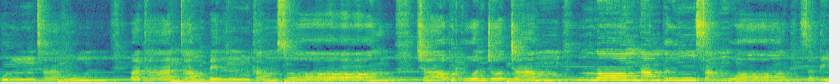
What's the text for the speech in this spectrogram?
พุทธองค์ประทานธรรมเป็นคำสอนชาวพุทธควรจดจำ น้อมนำพึงสังวร สติ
